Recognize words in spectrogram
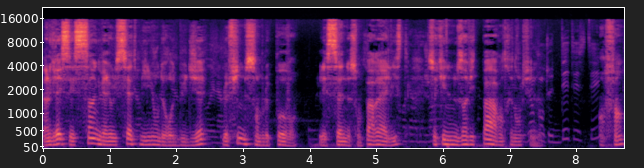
Malgré ses 5,7 millions d'euros de budget, le film semble pauvre. Les scènes ne sont pas réalistes, ce qui ne nous invite pas à rentrer dans le film. Enfin,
